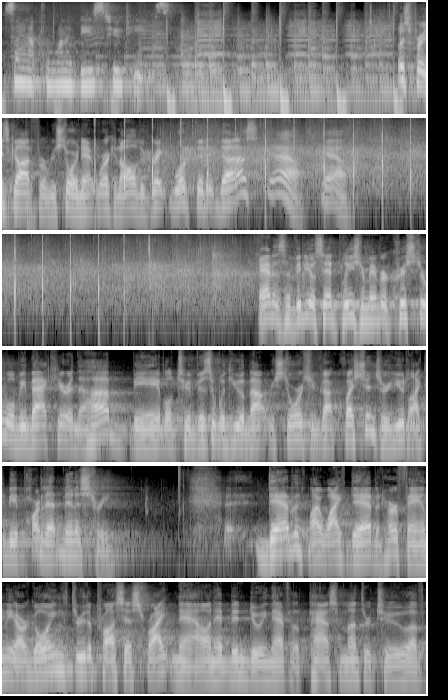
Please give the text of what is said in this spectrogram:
sign up for one of these two teams. Let's praise God for Restore Network and all the great work that it does. Yeah, yeah. And as the video said, please remember, Krister will be back here in the hub, being able to visit with you about Restore if you've got questions or you'd like to be a part of that ministry. Deb, my wife Deb, and her family are going through the process right now and have been doing that for the past month or two of,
